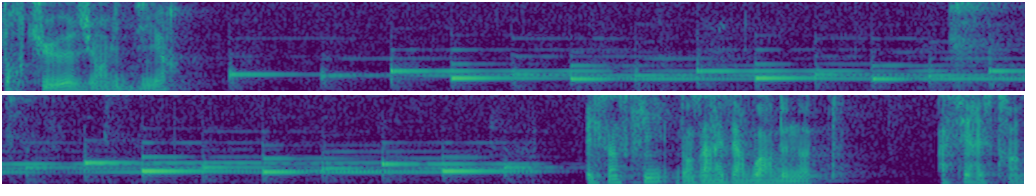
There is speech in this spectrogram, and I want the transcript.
tortueuse, j'ai envie de dire, elle s'inscrit dans un réservoir de notes assez restreint,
